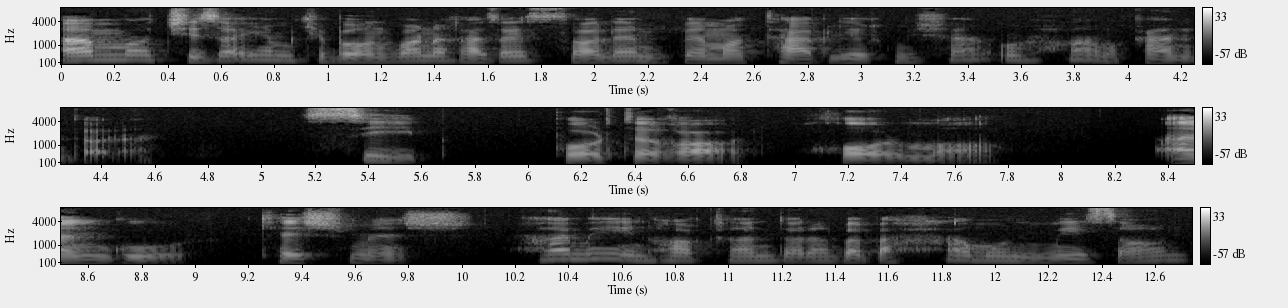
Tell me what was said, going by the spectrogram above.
اما چیزایی هم که به عنوان غذای سالم به ما تبلیغ میشن اونها هم قند دارن. سیب پرتقال خرما انگور کشمش همه اینها قند دارن و به همون میزان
